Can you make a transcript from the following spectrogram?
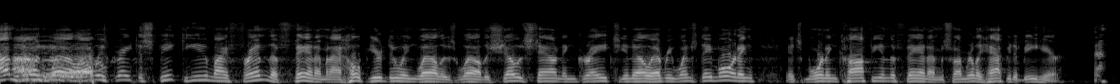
I'm doing well. Always great to speak to you, my friend, the Phantom, and I hope you're doing well as well. The show's sounding great. You know, every Wednesday morning, it's morning coffee in the Phantom, so I'm really happy to be here.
